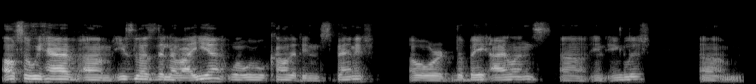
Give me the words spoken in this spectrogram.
Also, we have um, Islas de la Bahía, what we will call it in Spanish, or the Bay Islands uh, in English. Um,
